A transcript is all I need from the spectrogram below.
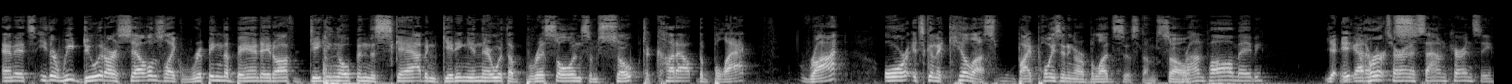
and it's either we do it ourselves, like ripping the band-aid off, digging open the scab and getting in there with a bristle and some soap to cut out the black rot, or it's going to kill us by poisoning our blood system. So, Ron Paul, maybe. yeah, You it got to hurts. return a sound currency.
